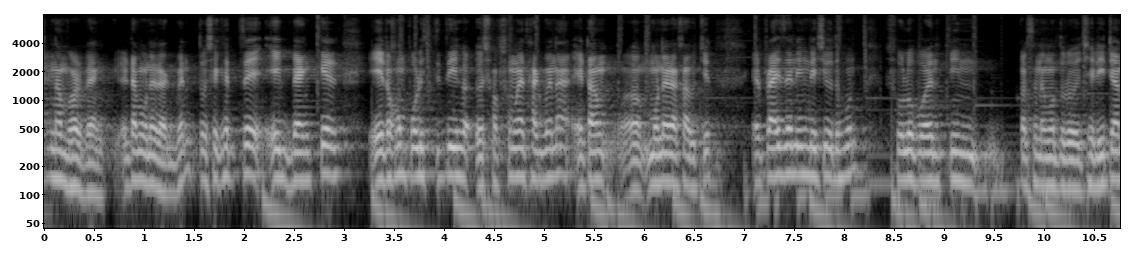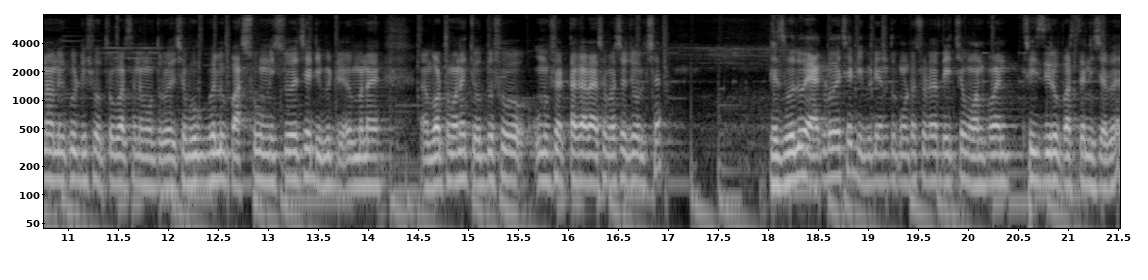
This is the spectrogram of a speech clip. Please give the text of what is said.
এক নম্বর ব্যাংক এটা মনে রাখবেন। তো সেক্ষেত্রে এই ব্যাংকের এরকম পরিস্থিতি সবসময় থাকবে না, এটা মনে রাখা উচিত। এর প্রাইস আর্নিং রেশিও দেখুন, ষোলো পয়েন্ট তিন পার্সেন্টের মতো রয়েছে। রিটার্ন অন ইকুইটি সত্তর পার্সেন্টের মতো রয়েছে। বুক ভ্যালু পাঁচশো উনিশ রয়েছে। ডিবিট মানে বর্তমানে চোদ্দোশো উনষাট টাকার আশেপাশে চলছে। ফেস ভ্যালু এক রয়েছে ডিভিডেন্ড তো মোটাসোটা দিচ্ছে one point three zero percent হিসাবে।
